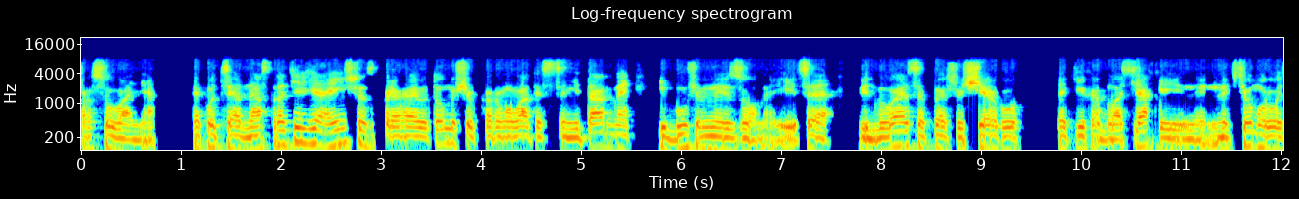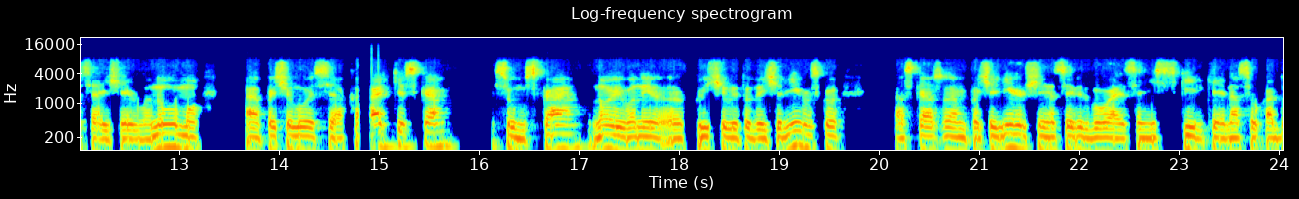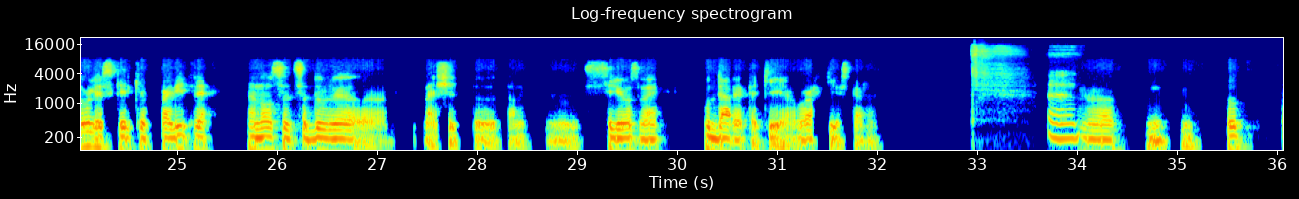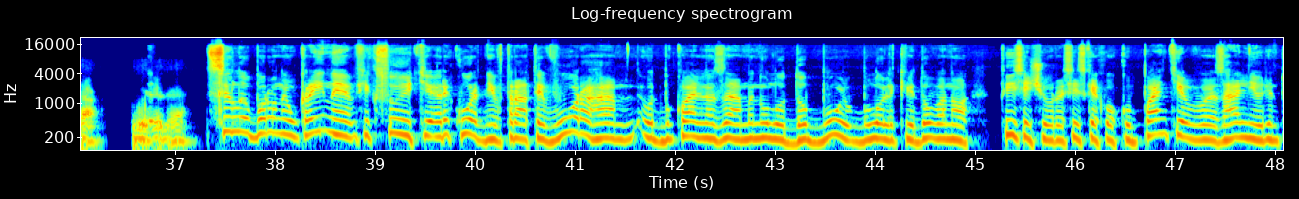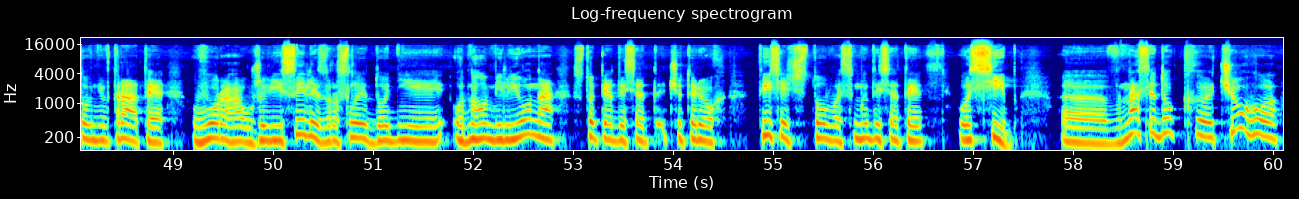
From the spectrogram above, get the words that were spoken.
просування. Так, от це одна стратегія, а інша полягає в тому, щоб формувати санітарні і буферні зони, і це відбувається в першу чергу в таких областях, і не в цьому році, а ще й в минулому е, почалося Харківська, Сумська. Ну і вони е, включили туди Чернігівську. А, Скажімо, по Чернігівщині це відбувається не скільки на суходолі, скільки в повітря наноситься дуже, значить, е, там серйозні удари такі важкі, скажімо. Е, Е, м, м, Тут так виглядає. Сили оборони України фіксують рекордні втрати ворога. От буквально за минулу добу було ліквідовано тисячу російських окупантів. Загальні орієнтовні втрати ворога у живій силі зросли до 1 мільйона 154 тисяч 180 осіб. Е, Внаслідок чого,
